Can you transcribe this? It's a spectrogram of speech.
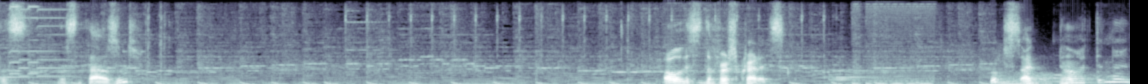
That's that's a thousand. Oh, this is the first credits. Oops, I... No, didn't I?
